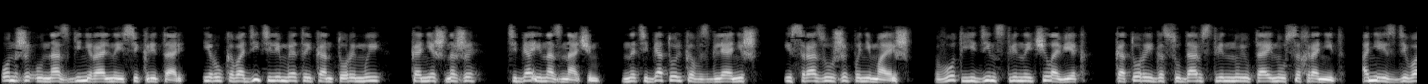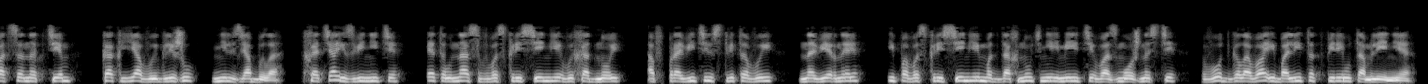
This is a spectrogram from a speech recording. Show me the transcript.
он же у нас генеральный секретарь, и руководителем этой конторы мы, конечно же, тебя и назначим. На тебя только взглянешь, и сразу же понимаешь, вот единственный человек, который государственную тайну сохранит, а не издеваться над тем, как я выгляжу, нельзя было. Хотя извините, это у нас в воскресенье выходной, а в правительстве-то вы, наверное, и по воскресеньям отдохнуть не имеете возможности, вот голова и болит от переутомления.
